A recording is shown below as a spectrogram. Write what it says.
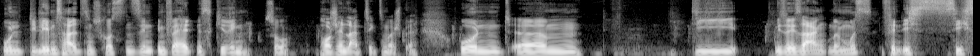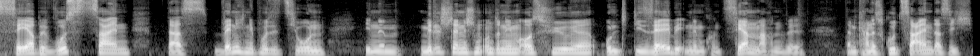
und die Lebenshaltungskosten sind im Verhältnis gering. So, Porsche in Leipzig zum Beispiel. Und ähm, die, wie soll ich sagen, man muss, finde ich, sich sehr bewusst sein, dass wenn ich eine Position in einem mittelständischen Unternehmen ausführe und dieselbe in einem Konzern machen will, dann kann es gut sein, dass ich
